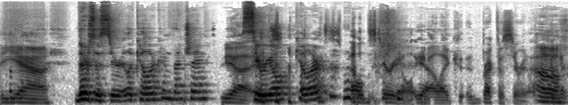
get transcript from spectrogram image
yeah There's a serial killer convention. yeah, Serial killer. it's spelled cereal. Yeah, like breakfast cereal. Oh.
